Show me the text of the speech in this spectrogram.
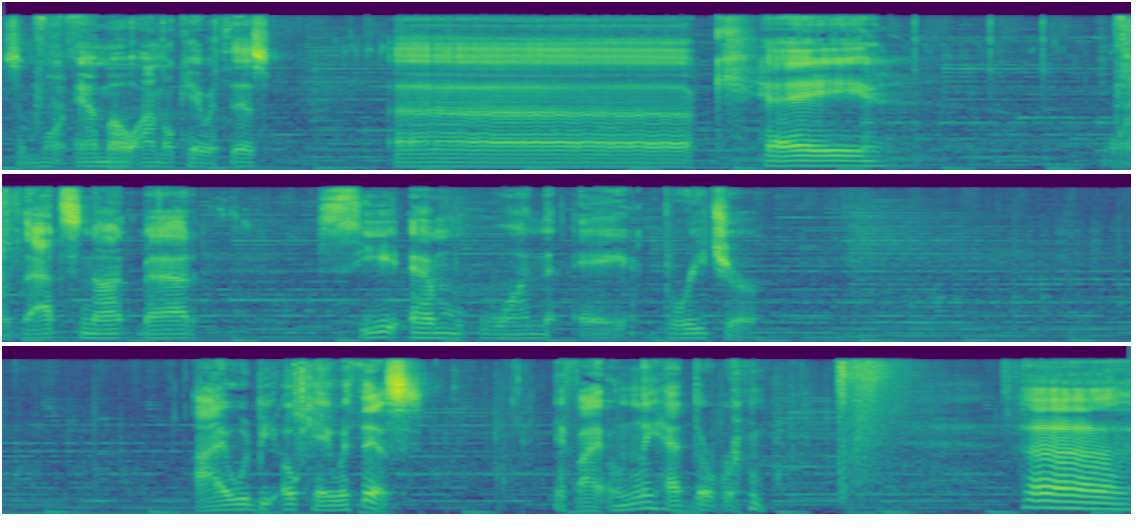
Some more ammo. I'm okay with this. Uh, okay. Or that's not bad. CM1A Breacher. I would be okay with this if I only had the room. Uh,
